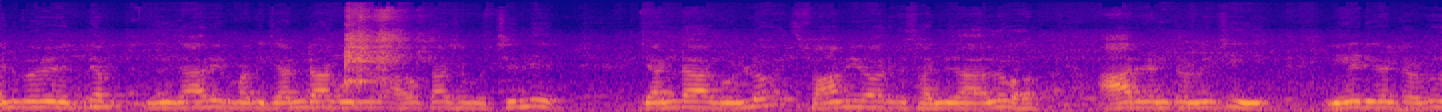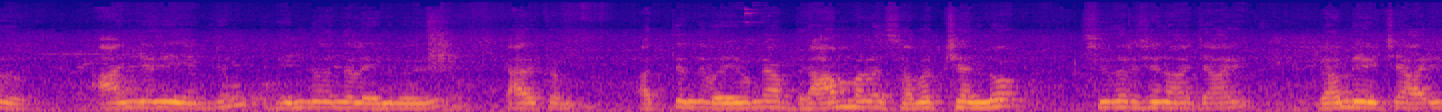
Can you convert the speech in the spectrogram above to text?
ఎనభై యజ్ఞం. ఈసారి మాకు జెండా అవకాశం వచ్చింది. జెండా స్వామివారి సన్నిధానంలో ఆరు గంటల నుంచి ఏడు గంటలకు ఆంజనేయ యజ్ఞం రెండు వందల ఎనభై కార్యక్రమం అత్యంత వైభవంగా బ్రాహ్మణుల సమక్షంలో సుదర్శనాచారి రమేచారి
